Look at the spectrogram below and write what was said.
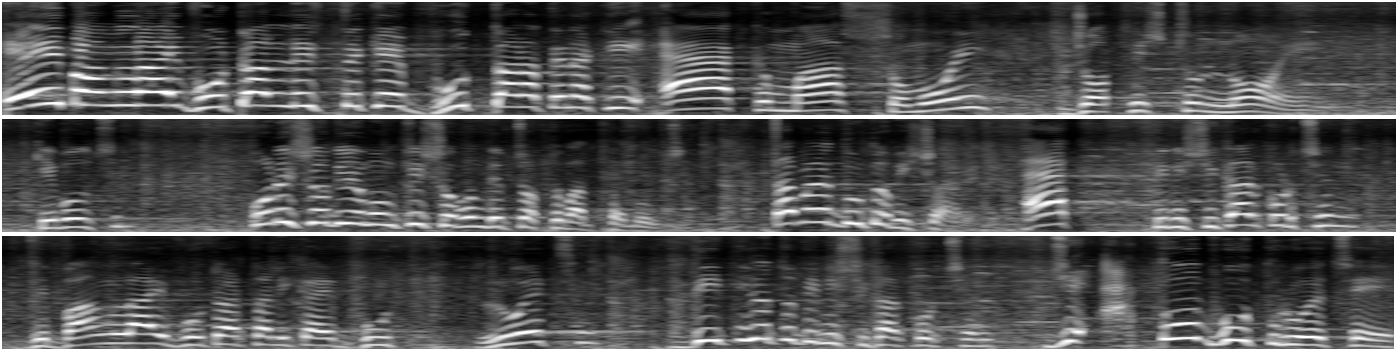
এই বাংলায় ভোটার লিস্ট থেকে ভূত তাড়াতে নাকি এক মাস সময় যথেষ্ট নয়। কে বলছেন? পরিষদীয় মন্ত্রী শোভনদেব চট্টোপাধ্যায় বলছেন। তার মানে দুটো বিষয়। এক, তিনি স্বীকার করছেন যে বাংলায় ভোটার তালিকায় ভূত রয়েছে। দ্বিতীয়ত, তিনি স্বীকার করছেন যে এত ভূত রয়েছে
